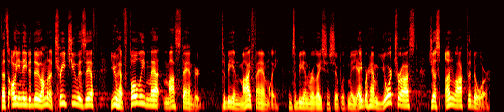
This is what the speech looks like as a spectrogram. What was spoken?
That's all you need to do. I'm going to treat you as if you have fully met my standard to be in my family and to be in relationship with me. Abraham, your trust just unlocked the door.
